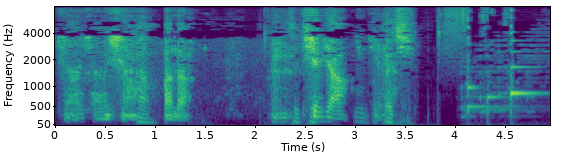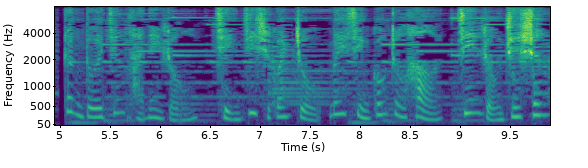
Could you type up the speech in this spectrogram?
行行行啊，好的，嗯，谢谢啊，不客气。更多精彩内容，请继续关注微信公众号“金融之声”。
